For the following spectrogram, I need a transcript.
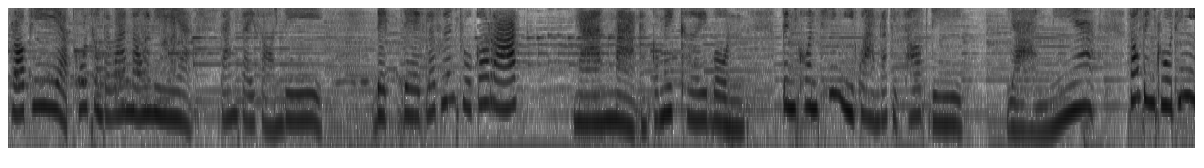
เพราะพี่อะพูดชมไปว่าน้องนีอะตั้งใจสอนดี เด็กๆและเพื่อนครูก็รัก งานหนักก็ไม่เคยบน่น เป็นคนที่มีความรับผิดชอบดี อย่างเนี้ย ต้องเป็นครูที่มี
